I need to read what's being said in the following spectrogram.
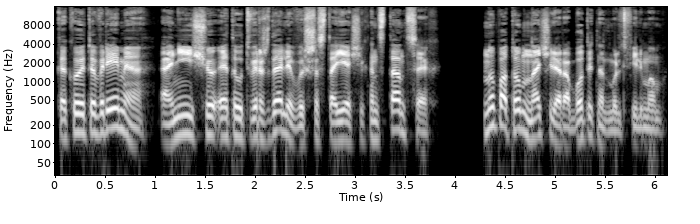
Какое-то время они еще это утверждали в вышестоящих инстанциях, но потом начали работать над мультфильмом.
